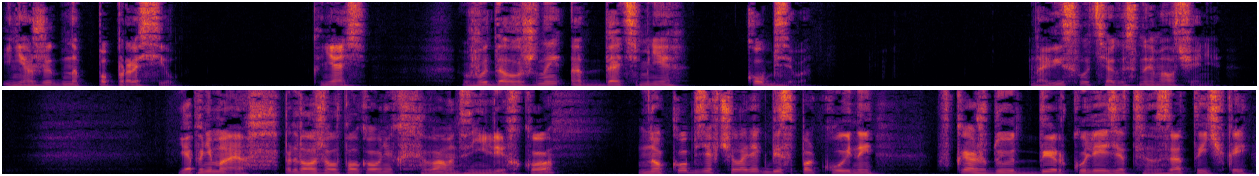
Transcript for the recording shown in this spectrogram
и неожиданно попросил. «Князь, вы должны отдать мне Кобзева». Нависло тягостное молчание. «Я понимаю», — продолжал полковник, — «вам это нелегко, но Кобзев человек беспокойный, в каждую дырку лезет затычкой.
